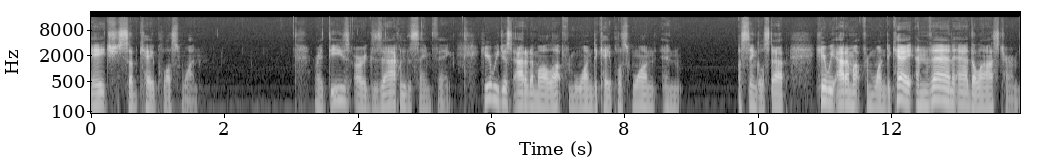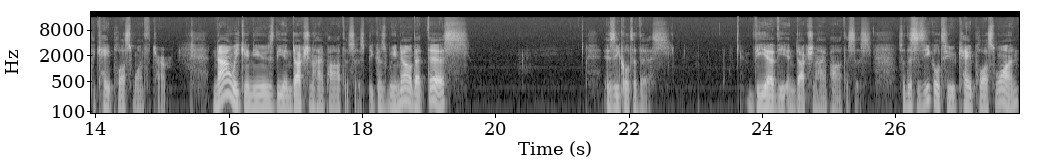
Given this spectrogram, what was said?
h sub k plus 1 right? These are exactly the same thing. Here we just added them all up from 1 to k plus 1 in a single step. Here we add them up from 1 to k, and then add the last term, the k plus 1th term. Now we can use the induction hypothesis because we know that this is equal to this via the induction hypothesis. So this is equal to k plus 1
